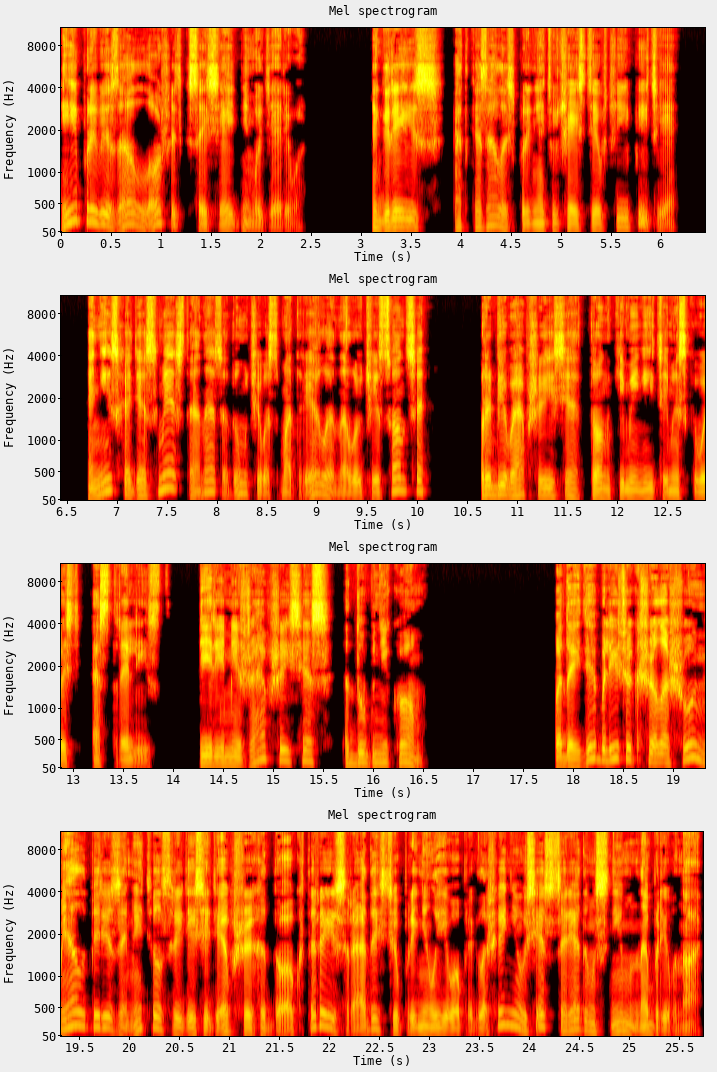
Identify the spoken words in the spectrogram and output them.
и привязал лошадь к соседнему дереву. Грейс отказалась принять участие в чаепитии. Не сходя с места, она задумчиво смотрела на лучи солнца, пробивавшиеся тонкими нитями сквозь астролист, перемежавшийся с дубником. Подойдя ближе к шалашу, Мелбери заметил среди сидевших доктора и с радостью принял его приглашение усесться рядом с ним на бревно.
